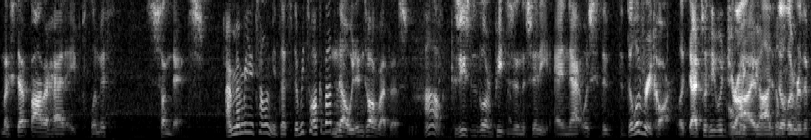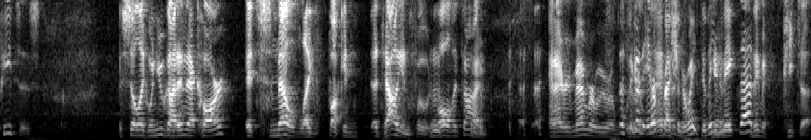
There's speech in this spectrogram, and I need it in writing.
my stepfather had a Plymouth Sundance. I remember you telling me this. Did we talk about this? No, we didn't talk about this. Oh. Because he used to deliver pizzas in the city, and that was the, the delivery car. Like that's what he would Oh drive God, to deliver the pizzas. So like when you got in that car, it smelled like fucking Italian food Mm. all the time. And I remember we were. That's we a good air laughing. freshener. Wait, do they Yeah. make that? They make pizza,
